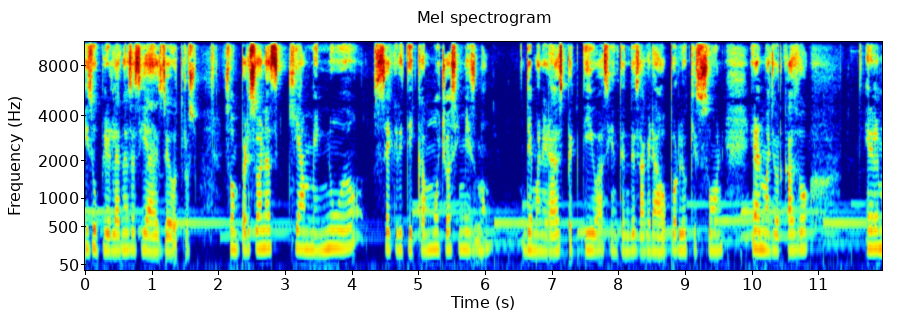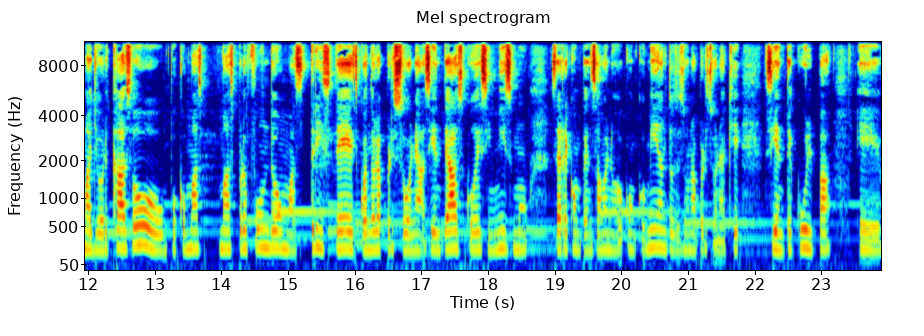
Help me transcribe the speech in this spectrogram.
y suplir las necesidades de otros. Son personas que a menudo se critican mucho a sí mismos de manera despectiva, sienten desagrado por lo que son. En el mayor caso, en el mayor caso un poco más, más profundo, más triste, es cuando la persona siente asco de sí mismo, se recompensa a menudo con comida, entonces una persona que siente culpa. Eh,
